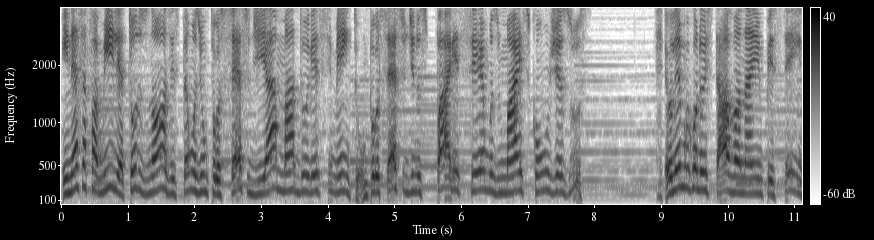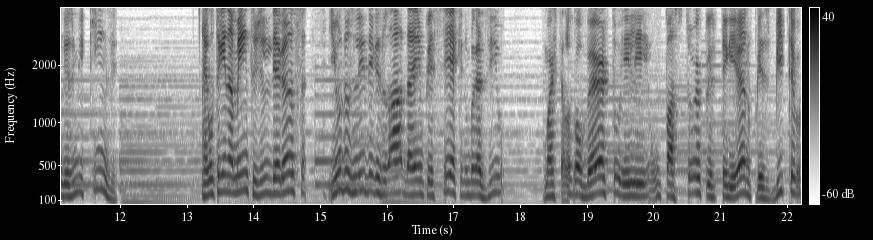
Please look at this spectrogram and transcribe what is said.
E nessa família, todos nós estamos em um processo de amadurecimento, um processo de nos parecermos mais com Jesus. Eu lembro quando eu estava na MPC em 2015, era um treinamento de liderança e um dos líderes lá da MPC aqui no Brasil, Marcelo Galberto, ele um pastor presbiteriano, presbítero,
